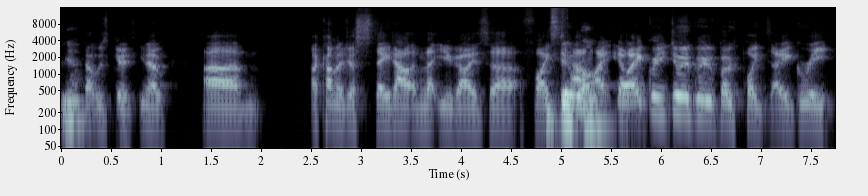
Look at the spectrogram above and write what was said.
Yeah. that was good. You know, um, I kind of just stayed out and let you guys uh, fight still it out. I, you know, I agree. Do agree with both points. I agree.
